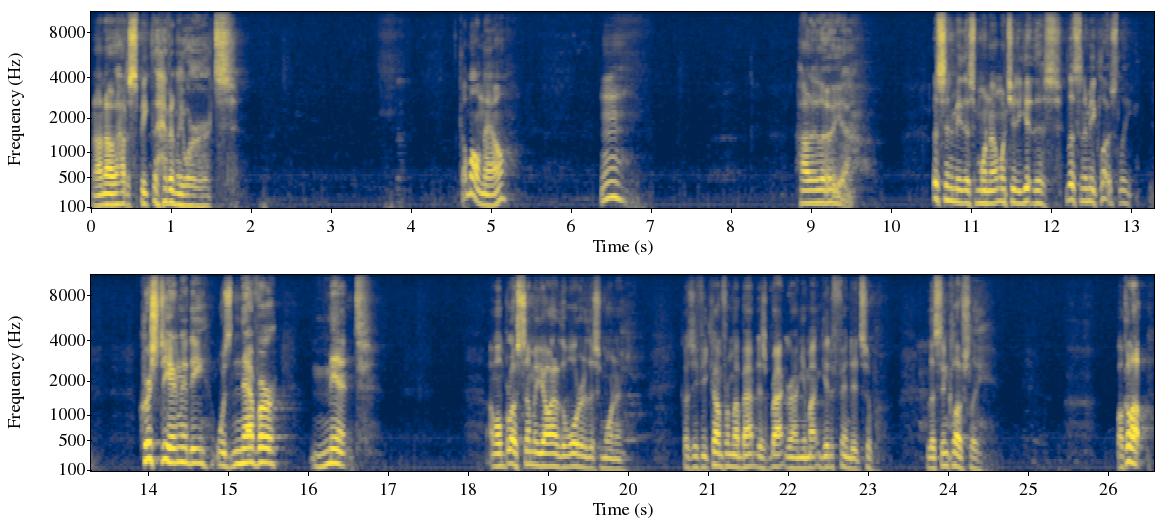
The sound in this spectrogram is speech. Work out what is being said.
And I know how to speak the heavenly words. Come on now. Hmm? Hallelujah. Listen to me this morning. I want you to get this. Listen to me closely. Christianity was never meant I'm going to blow some of y'all out of the water this morning. Because if you come from a Baptist background, you might get offended. So listen closely. Buckle up.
